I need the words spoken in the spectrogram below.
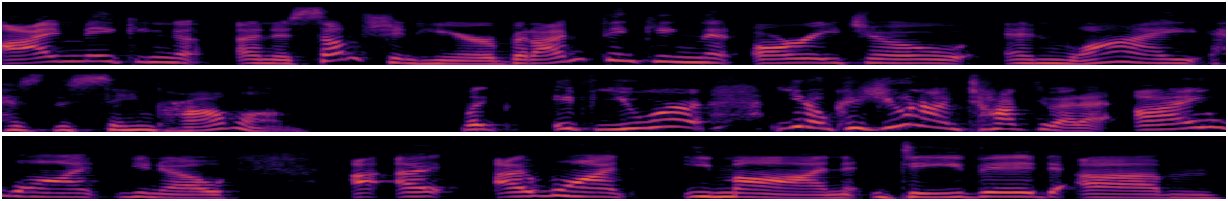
I'm making an assumption here, but I'm thinking that RHO RHONY has the same problem. Like if you were, you know, because you and I've talked about it. I want, you know, I I, want Iman, David, um,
